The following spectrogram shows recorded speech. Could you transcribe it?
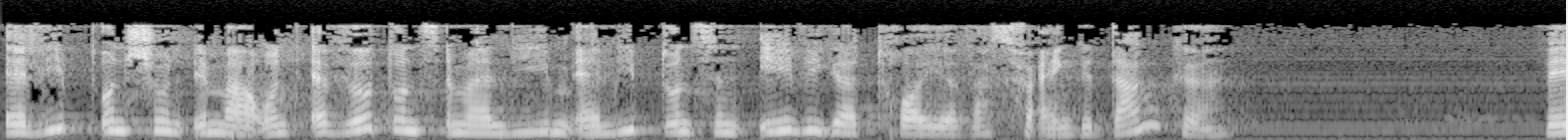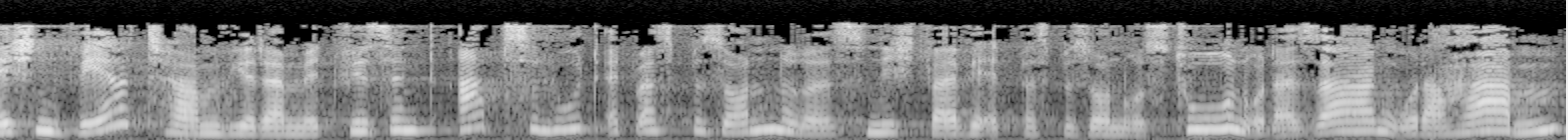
Er liebt uns schon immer und er wird uns immer lieben. Er liebt uns in ewiger Treue. Was für ein Gedanke. Welchen Wert haben wir damit? Wir sind absolut etwas Besonderes, nicht weil wir etwas Besonderes tun oder sagen oder haben,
